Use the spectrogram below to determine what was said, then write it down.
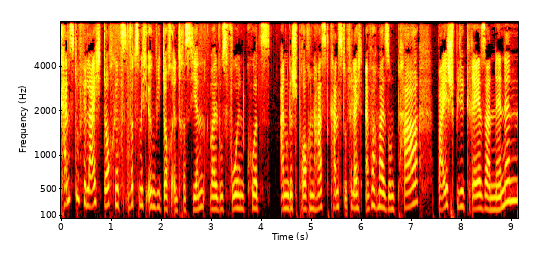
Kannst du vielleicht doch, jetzt wird's mich irgendwie doch interessieren, weil du es vorhin kurz angesprochen hast, kannst du vielleicht einfach mal so ein paar Beispielgräser nennen,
